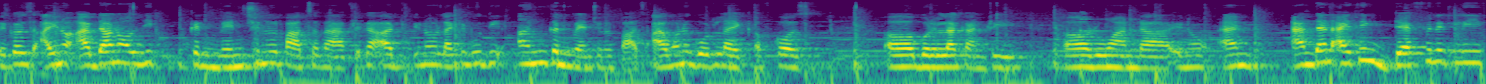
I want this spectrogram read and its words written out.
because I you know I've done all the conventional parts of Africa. I'd you know like to do the unconventional parts. I want to go to like of course uh, gorilla country, uh, Rwanda, you know, and and then I think definitely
